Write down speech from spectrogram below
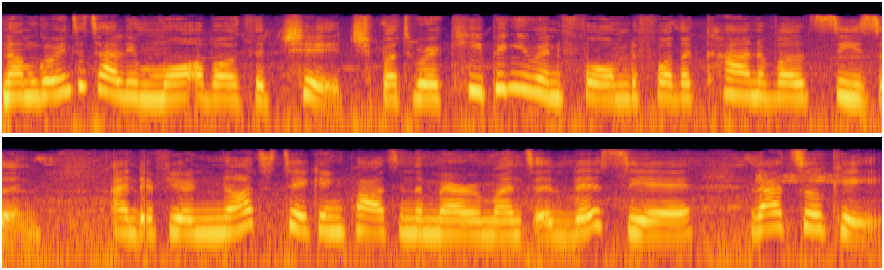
Now I'm going to tell you more about the church, but we're keeping you informed for the carnival season. And if you're not taking part in the merriment this year, that's okay.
